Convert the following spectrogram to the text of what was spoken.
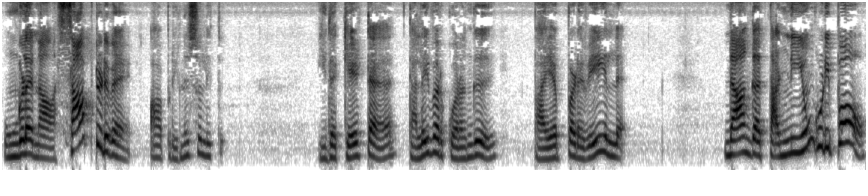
உங்களை நான் சாப்பிட்டுடுவேன் அப்படின்னு சொல்லித்து. இத கேட்ட தலைவர் குரங்கு பயப்படவே இல்லை. நாங்க தண்ணியும் குடிப்போம்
